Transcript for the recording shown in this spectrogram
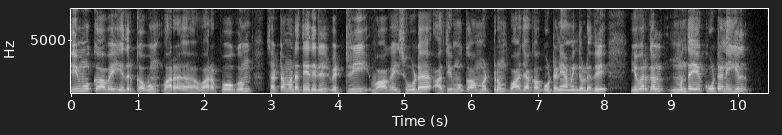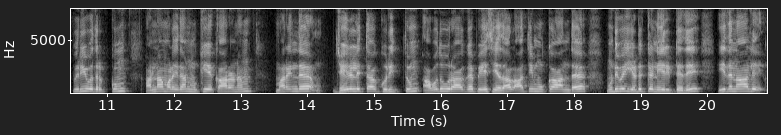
திமுகவை எதிர்க்கவும் வர வரப்போகும் சட்டமன்ற தேர்தலில் வெற்றி வாகை சூட அதிமுக மற்றும் பாஜக கூட்டணி அமைந்துள்ளது. இவர்கள் முந்தைய கூட்டணியில் பிரிவதற்கும் அண்ணாமலை தான் முக்கிய காரணம். மறைந்த ஜெயலலிதா குறித்தும் அவதூறாக பேசியதால் அதிமுக அந்த முடிவை எடுக்க நேரிட்டது. இதனால்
